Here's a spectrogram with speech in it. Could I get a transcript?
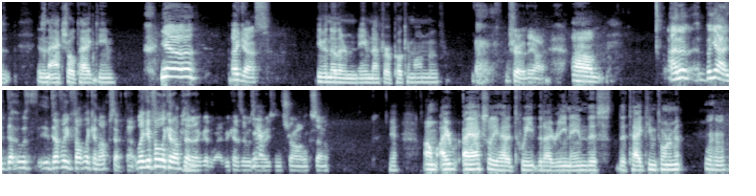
is, is an actual tag team, Yeah, I guess. even though they're named after a Pokemon move. Sure, they are. Um, I don't, but yeah, that was it. Definitely felt like an upset. That like it felt like an upset in a good way because it was Mm-hmm. Yeah. Aries and Strong. So yeah. Um, I I actually had a tweet that I renamed this the tag team tournament mhm.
